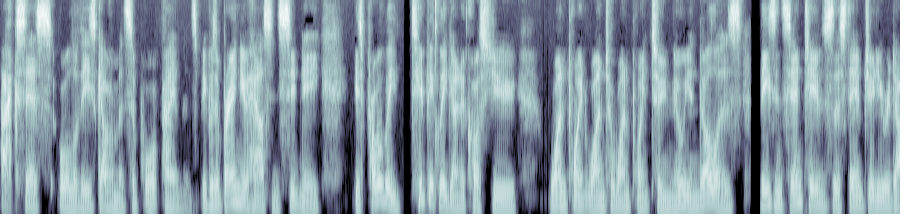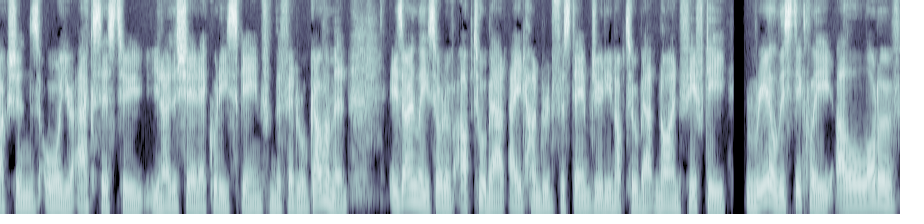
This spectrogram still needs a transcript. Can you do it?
access all of these government support payments because a brand new house in Sydney is probably typically going to cost you 1.1 to 1.2 million dollars. These incentives the stamp duty reductions or your access to you know the shared equity scheme from the federal government is only sort of up to about 800 for stamp duty and up to about 950 realistically a lot of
